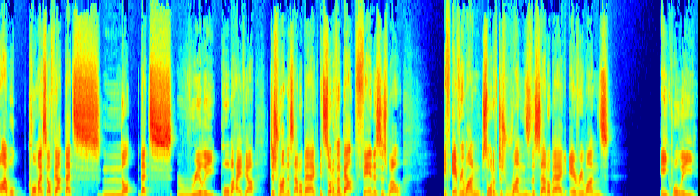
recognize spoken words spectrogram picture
I will call myself out. That's not, that's really poor behavior. Just run the saddlebag. It's sort of about fairness as well. If everyone sort of just runs the saddlebag, everyone's equally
